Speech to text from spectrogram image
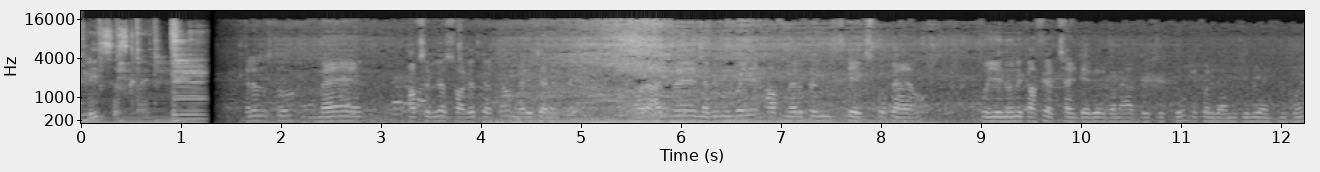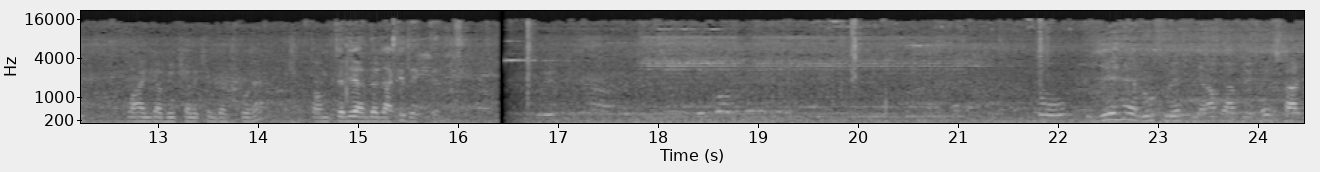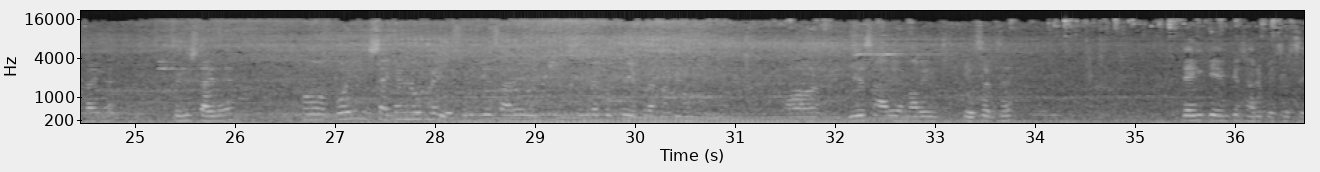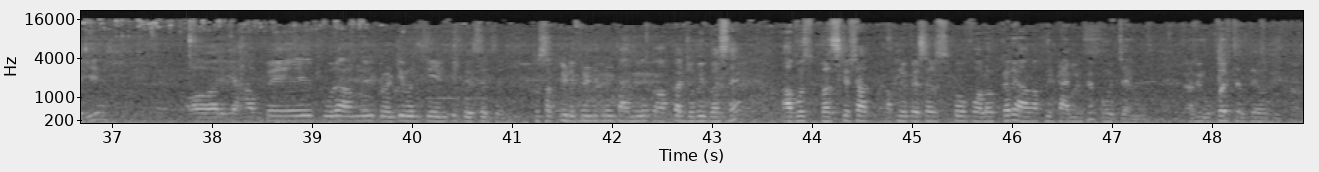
Please subscribe hello दोस्तों, मैं आप सभी का स्वागत करता हूँ मेरे चैनल पे। और आज मैं नवी मुंबई हाफ़ मैराथन के एक्सपो पे आया हूँ। तो ये इन्होंने काफ़ी अच्छा इंटीरियर बनाया, आप देख सकते हो, ऊपर जाने के लिए एंट्री पॉइंट वहाँ इनका बिग कलेक्शन एक्सपो है। तो हम चलिए अंदर जाके देखते हैं। तो ये है रूट मैप यहाँ पे आप देख रहे हैं स्टार्ट लाइन है फिनिश लाइन है। तो कोई सेकंड लुक नहीं है, सिर्फ़ ये सारे सिंगल लुक पे पूरा कंटिन्यू है। और ये सारे हमारे पेसर्स हैं। टेन के एम के सारे पेसर्स है ये। और यहाँ पे पूरा हमने ट्वेंटी वन के एम के पेसर्स है। तो सबके डिफरेंट डिफरेंट टाइमिंग है। तो आपका जो भी बस है, आप उस बस के साथ अपने पेसर्स को फॉलो करें, आप अपने टाइमिंग पे पहुँच जाएँगे। अभी ऊपर चलते हैं।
